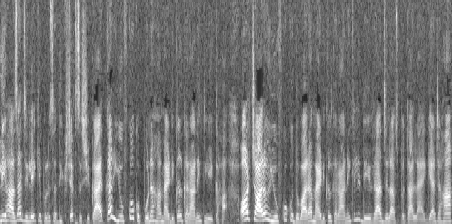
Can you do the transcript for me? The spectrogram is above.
लिहाजा ज़िले के पुलिस अधीक्षक से शिकायत कर युवकों को पुनः मेडिकल कराने के लिए कहा और चारों युवकों को दोबारा मेडिकल कराने के लिए देर रात जिला अस्पताल लाया गया, जहाँ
